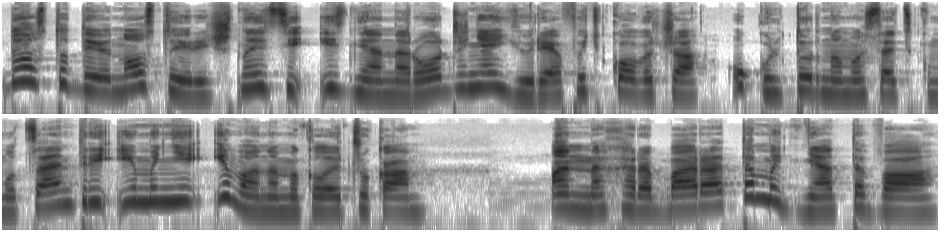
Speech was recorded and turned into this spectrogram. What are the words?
до 190-ї річниці із дня народження Юрія Федьковича у культурно-мистецькому центрі імені Івана Миколайчука. Анна Харабара та Медня ТВА.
